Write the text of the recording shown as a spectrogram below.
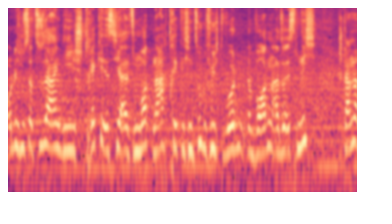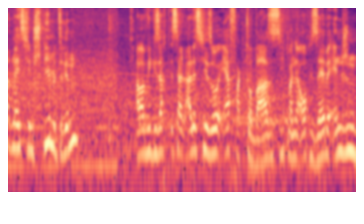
Und ich muss dazu sagen, die Strecke ist hier als Mod nachträglich hinzugefügt worden, also ist nicht standardmäßig im Spiel mit drin. Aber wie gesagt, ist halt alles hier so R-Faktor-Basis. Sieht man ja auch dieselbe Engine.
